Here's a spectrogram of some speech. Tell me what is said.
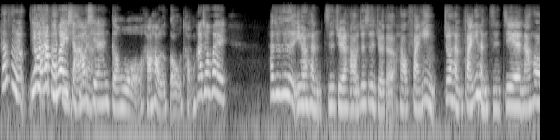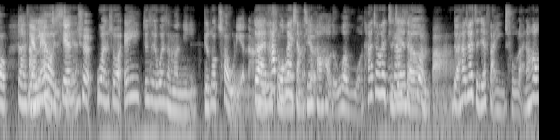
他怎么？因为他不会想要先跟我好好的沟通，他就会他就是一个很直觉，好，就是觉得好反应就很反应很直接，然后对也没有先去问说，哎，就是为什么你比如说臭脸啊？对他不会想先好好的问我，他就会直接的问吧？对他就会直接反应出来，然后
